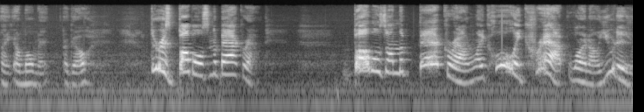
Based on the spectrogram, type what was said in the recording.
like a moment ago. There is bubbles in the background. Bubbles on the background. Like, holy crap, Lionel, you did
